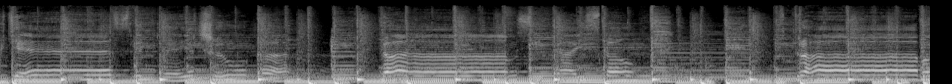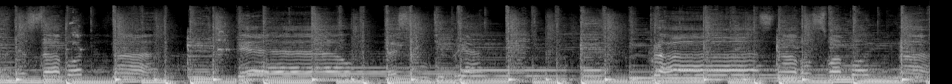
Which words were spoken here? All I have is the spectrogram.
где там себя искал. В травах беззаботно пел до сентября, праздновал свободно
